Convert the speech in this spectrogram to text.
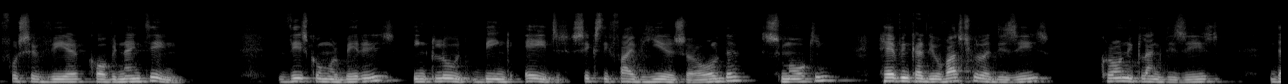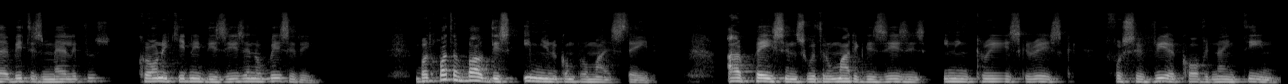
for severe COVID-19. These comorbidities include being aged 65 years or older, smoking, having cardiovascular disease, chronic lung disease, diabetes mellitus, chronic kidney disease, and obesity. But what about this immunocompromised state? Are patients with rheumatic diseases in increased risk for severe COVID-19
